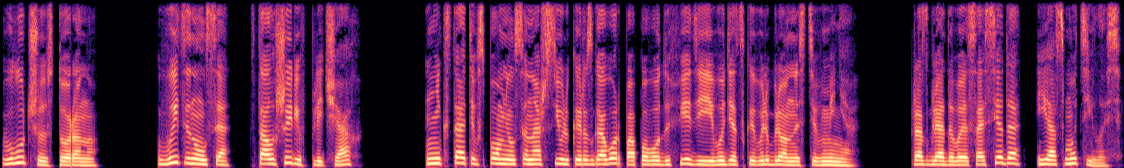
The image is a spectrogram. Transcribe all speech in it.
в лучшую сторону. Вытянулся, стал шире в плечах. Не кстати вспомнился наш с Юлькой разговор по поводу Феди и его детской влюбленности в меня. Разглядывая соседа, я смутилась.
